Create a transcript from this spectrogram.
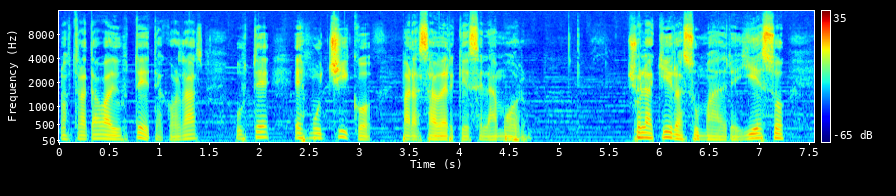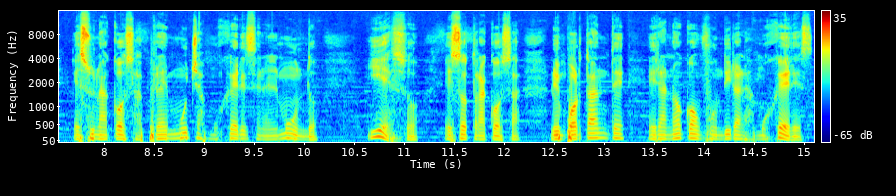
nos trataba de usted, ¿te acordás? Usted es muy chico para saber qué es el amor. Yo la quiero a su madre y eso es una cosa, pero hay muchas mujeres en el mundo. Y eso es otra cosa. Lo importante era no confundir a las mujeres,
